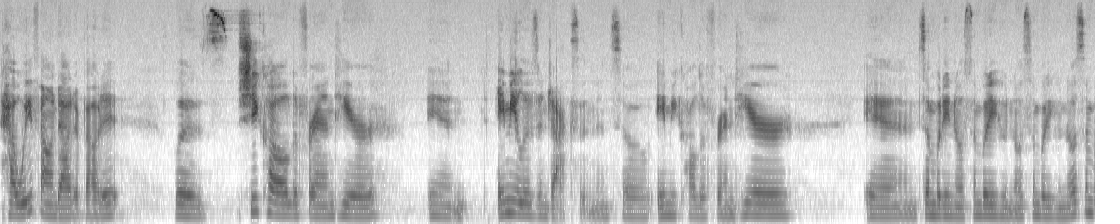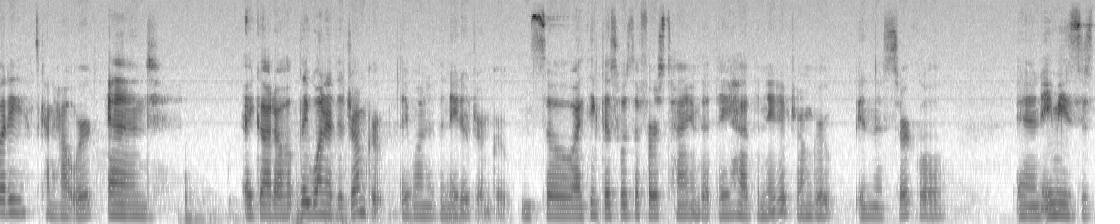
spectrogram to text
how we found out about it was she called a friend here, and Amy lives in Jackson, and so Amy called a friend here, and somebody knows somebody who knows somebody who knows somebody. It's kind of how it worked, and I got a. They wanted the drum group. They wanted the native drum group, and so I think this was the first time that they had the native drum group in this circle and Amy's just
